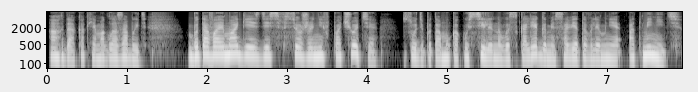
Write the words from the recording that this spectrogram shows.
Ах да, как я могла забыть. Бытовая магия здесь все же не в почете — судя по тому, как усиленно вы с коллегами советовали мне отменить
